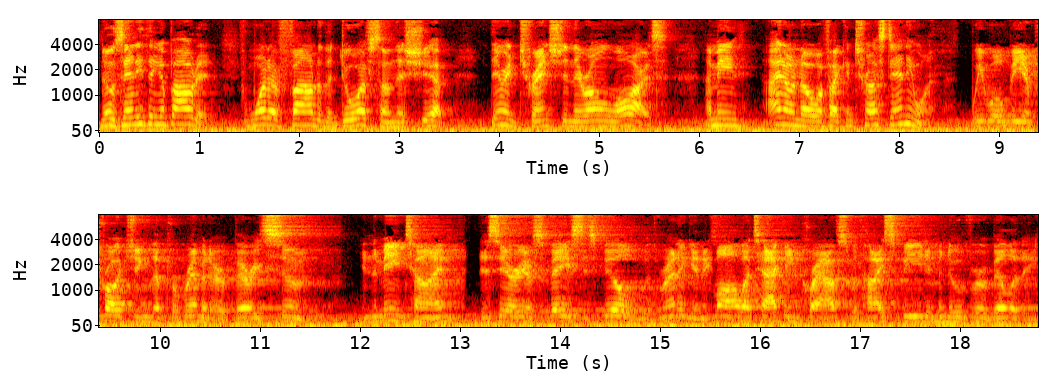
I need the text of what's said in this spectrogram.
knows anything about it. From what I've found of the dwarfs on this ship, they're entrenched in their own laws. I mean, I don't know if I can trust anyone. We will be approaching the perimeter very soon. In the meantime, this area of space is filled with renegade small attacking crafts with high speed and maneuverability.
